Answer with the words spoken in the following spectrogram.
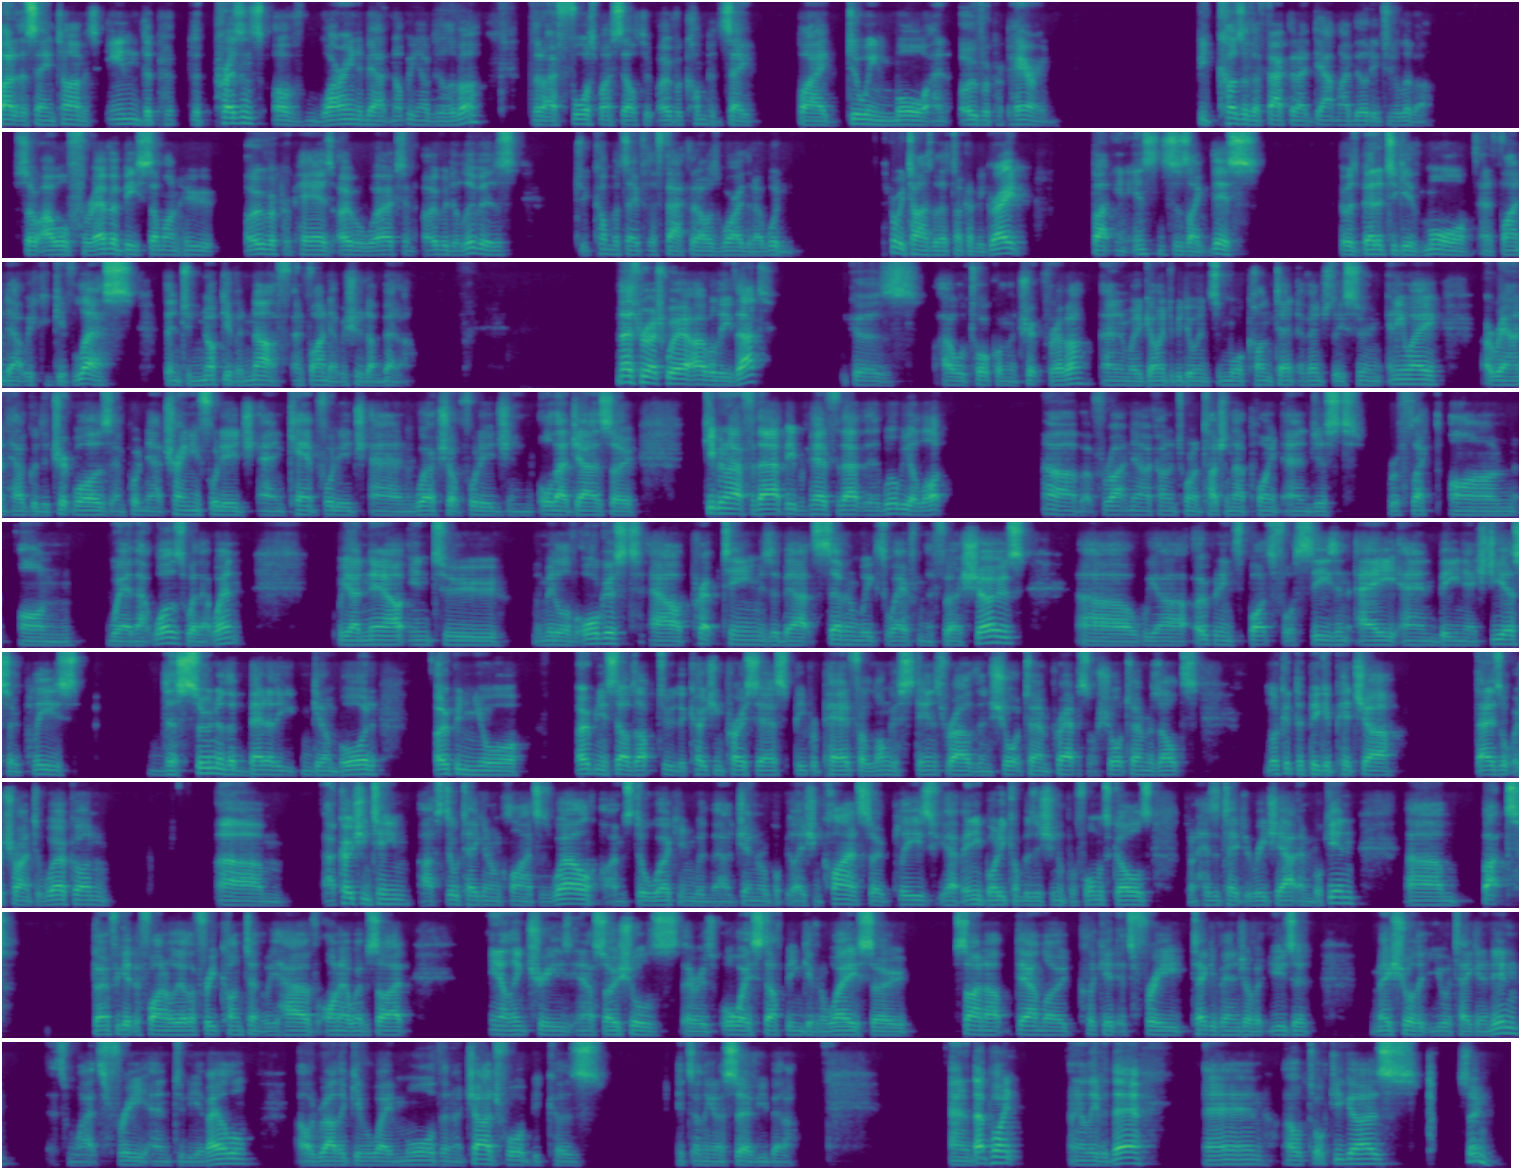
But at the same time, it's in the the presence of worrying about not being able to deliver that I force myself to overcompensate by doing more and over preparing because of the fact that I doubt my ability to deliver. So I will forever be someone who over prepares, overworks, and over delivers to compensate for the fact that I was worried that I wouldn't. There's probably times where that's not going to be great, but in instances like this, it was better to give more and find out we could give less than to not give enough and find out we should have done better. And that's pretty much where I will leave that because I will talk on the trip forever. And we're going to be doing some more content eventually soon anyway around how good the trip was and putting out training footage and camp footage and workshop footage and all that jazz. So keep an eye out for that. Be prepared for that. There will be a lot. Uh, but for right now, I kind of just want to touch on that point and just reflect on on where that was, where that went. We are now into the middle of August. Our prep team is about seven weeks away from the first shows. Uh, we are opening spots for season A and B next year. So please, the sooner the better that you can get on board. Open your open yourselves up to the coaching process. Be prepared for longer stints rather than short term preps or short term results. Look at the bigger picture. That is what we're trying to work on. Um, our coaching team are still taking on clients as well. I'm still working with our general population clients. So please, if you have any body composition or performance goals, don't hesitate to reach out and book in. Um, but don't forget to find all the other free content that we have on our website, in our link trees, in our socials. There is always stuff being given away. So sign up, download, click it. It's free. Take advantage of it, use it. Make sure that you are taking it in. That's why it's free and to be available. I would rather give away more than I charge for because it's only going to serve you better. And at that point, I'm going to leave it there and I'll talk to you guys soon.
